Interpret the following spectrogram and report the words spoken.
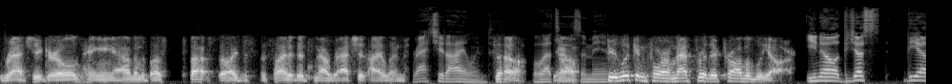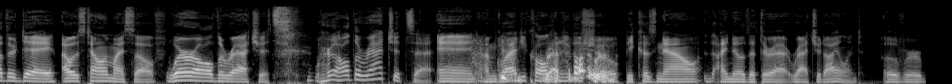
ratchet girls hanging out on the bus stop. So I just decided it's now Ratchet Island. Ratchet Island. So Well, that's you know, awesome, man. If you're looking for them, that's where they probably are. You know, just the other day, I was telling myself, where are all the ratchets? where are all the ratchets at? And I'm glad you called into the show because now I know that they're at Ratchet Island over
